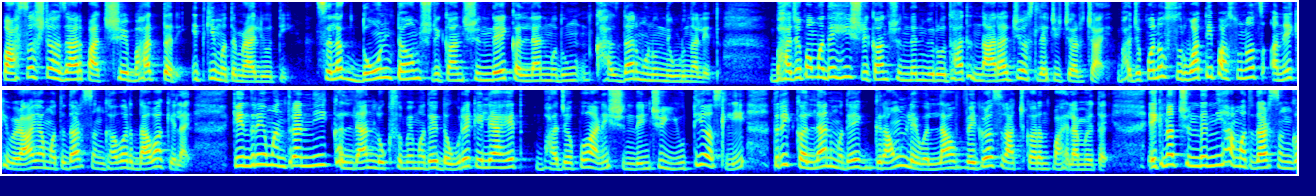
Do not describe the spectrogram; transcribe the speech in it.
पासष्ट हजार पाचशे बहात्तर इतकी मतं मिळाली होती. सलग दोन टर्म श्रीकांत शिंदे कल्याणमधून खासदार म्हणून निवडून आलेत. भाजपमध्येही श्रीकांत शिंदेविरोधात नाराजी असल्याची चर्चा आहे. भाजपनं सुरुवातीपासूनच अनेक वेळा या मतदारसंघावर दावा केलाय. केंद्रीय मंत्र्यांनी कल्याण लोकसभेमध्ये दौरे केले आहेत. भाजप आणि शिंदेची युती असली तरी कल्याणमध्ये ग्राउंड लेवलला वेगळंच राजकारण पाहायला मिळतंय. एकनाथ शिंदेंनी हा मतदारसंघ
